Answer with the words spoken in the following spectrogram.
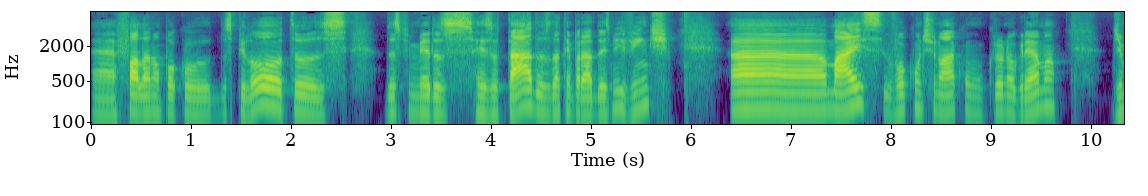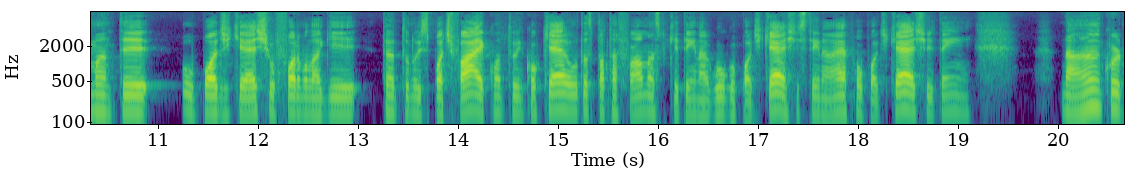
é, falando um pouco dos pilotos, dos primeiros resultados da temporada 2020. Uh, ah, mas vou continuar com o cronograma de manter o podcast, o Fórmula Gui, tanto no Spotify quanto em qualquer outras plataformas, porque tem na Google Podcasts, tem na Apple Podcast, tem na Anchor,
